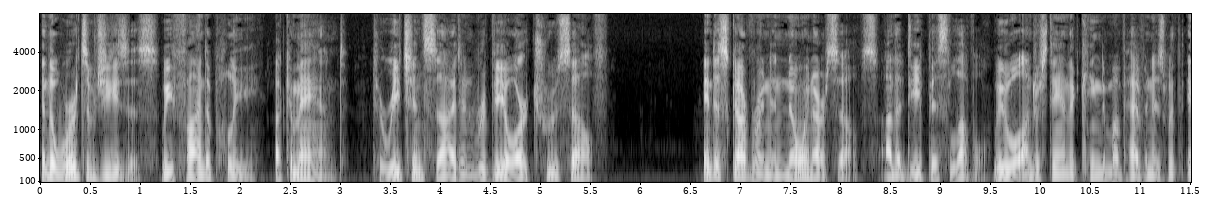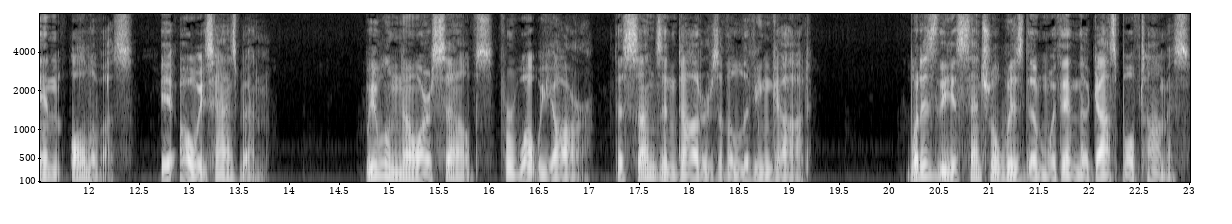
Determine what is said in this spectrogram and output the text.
In the words of Jesus, we find a plea, a command, to reach inside and reveal our true self. In discovering and knowing ourselves on the deepest level, we will understand the kingdom of heaven is within all of us. It always has been. We will know ourselves for what we are, the sons and daughters of the living God. What is the essential wisdom within the Gospel of Thomas?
